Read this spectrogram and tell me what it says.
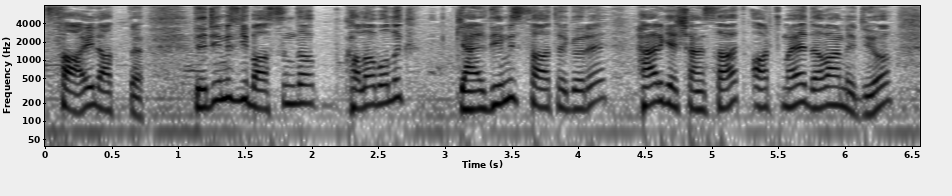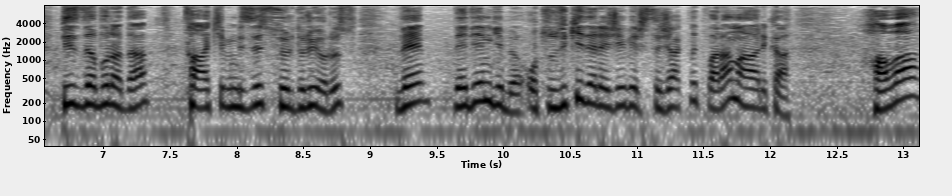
sahil hattı. Dediğimiz gibi aslında kalabalık geldiğimiz saate göre her geçen saat artmaya devam ediyor. Biz de burada takibimizi sürdürüyoruz ve dediğim gibi 32 derece bir sıcaklık var ama harika. Hava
